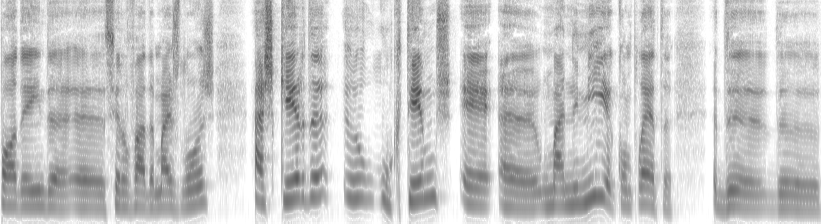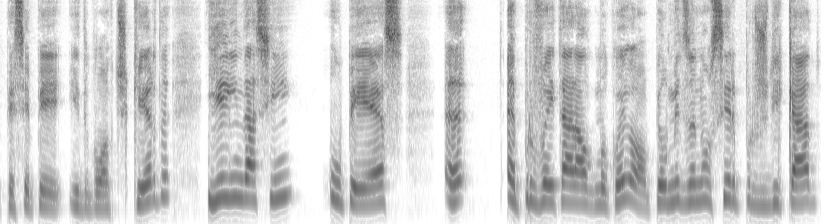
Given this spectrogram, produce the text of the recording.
pode ainda ser levada mais longe, à esquerda o que temos é uma anemia completa de, de, PCP e de Bloco de Esquerda e ainda assim o PS aproveitar alguma coisa, ou pelo menos a não ser prejudicado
